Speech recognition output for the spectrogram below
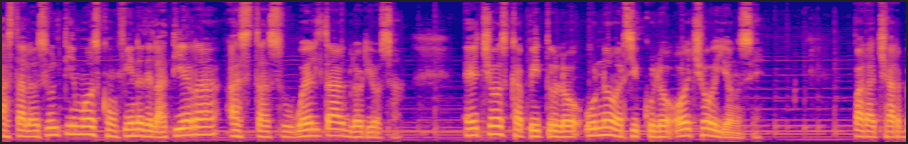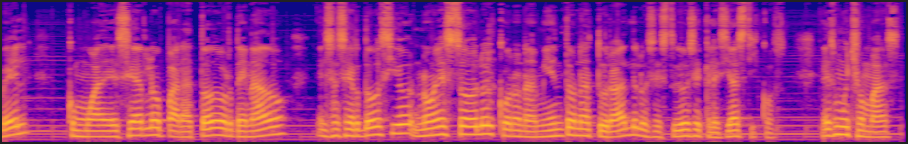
hasta los últimos confines de la tierra, hasta su vuelta gloriosa. Hechos capítulo 1 versículo 8 y 11. Para Charbel, como ha de serlo para todo ordenado, el sacerdocio no es sólo el coronamiento natural de los estudios eclesiásticos, es mucho más,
